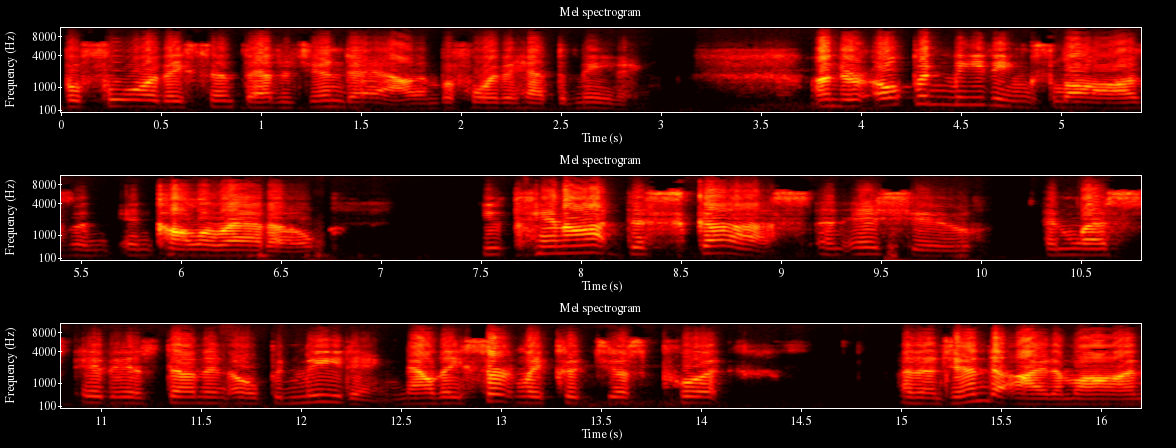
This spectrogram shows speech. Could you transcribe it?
before they sent that agenda out and before they had the meeting. Under open meetings laws in, in Colorado, you cannot discuss an issue unless it is done in open meeting. Now, they certainly could just put an agenda item on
